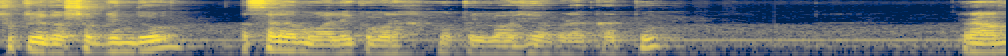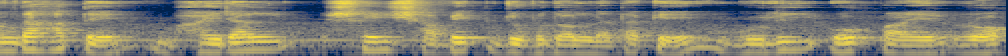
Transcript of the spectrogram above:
সুপ্রিয় দর্শকবৃন্দ, আসসালামু আলাইকুম রহমতুল্লাহ আবরাকাত রামদাহাতে ভাইরাল সেই সাবেক যুবদল নেতাকে গুলি ও পায়ের রক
